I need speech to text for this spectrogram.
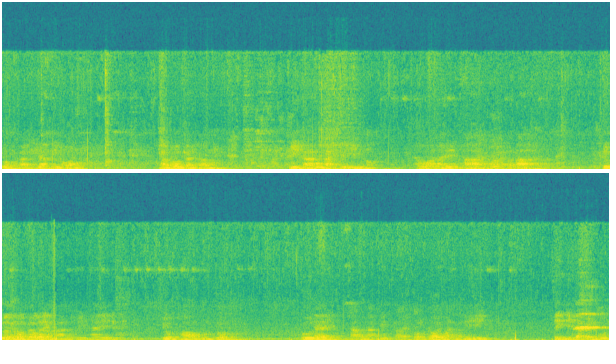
ร่วมกันญาติพี่น้อง มาร่วมกันทำมีการรับศีลถวายทานถวายพระป่าจุดประสงค์ก็ได้การอุทิศให้โยมทองบุญกลมผู้ได้ชาปนกิจไปครบร้อยวันวันนี้ สิ่งที่จะเป็นบุญ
